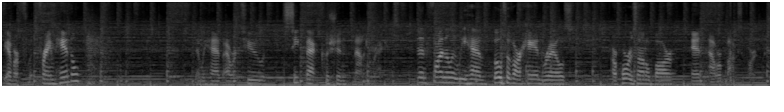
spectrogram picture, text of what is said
We have our flip frame handle. Then we have our two seat back cushion mounting brackets. Then finally, we have both of our handrails, our horizontal bar, and our box of hardware.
